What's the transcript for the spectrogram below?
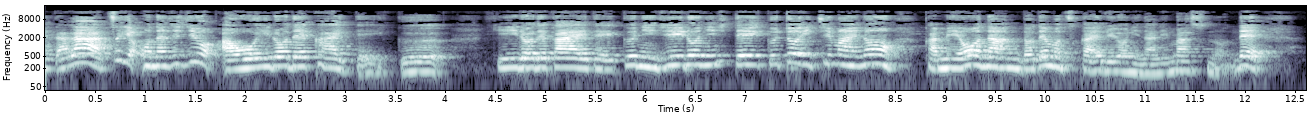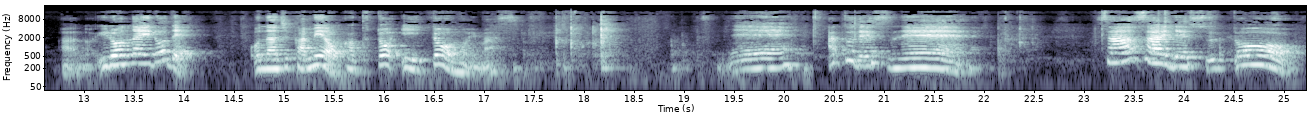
いたら、次同じ字を青色で書いていく。黄色で書いていく、虹色にしていくと1枚の紙を何度でも使えるようになりますので、あの、いろんな色で同じ紙を書くといいと思います。ねあとですね、3歳ですと、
